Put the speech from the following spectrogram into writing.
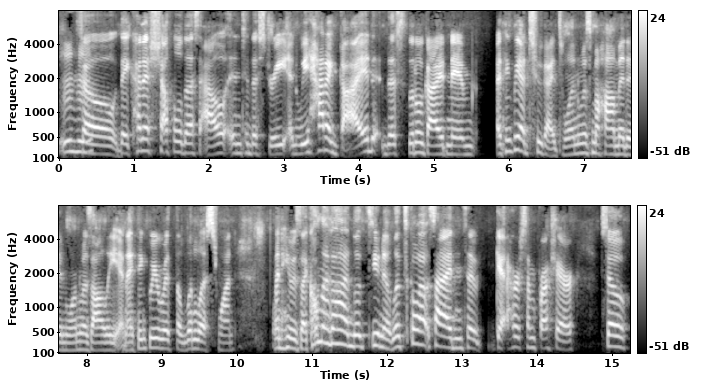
Mhm. so they kind of shuffled us out into the street and we had a guide this little guide named I think we had two guides. One was Muhammad and one was Ali. And I think we were with the littlest one. And he was like, Oh my God, let's, you know, let's go outside and to get her some fresh air. So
